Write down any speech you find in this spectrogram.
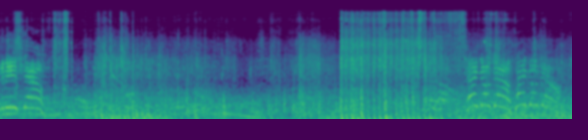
Enemy is down! Tango down! Tango down!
